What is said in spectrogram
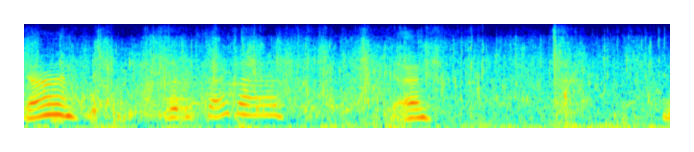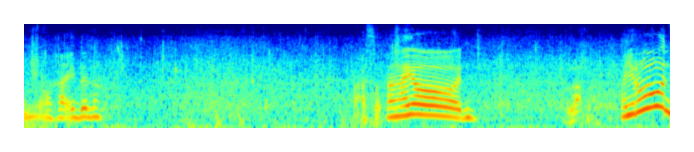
Yan. We're excited. Yan. Yan mga ka-idol, oh. Pasok ka ngayon. Wala. Mayroon!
